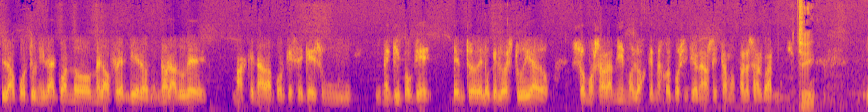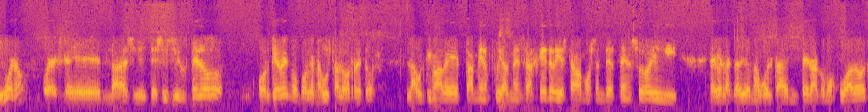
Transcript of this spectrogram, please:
La oportunidad cuando me la ofrecieron no la dudé, más que nada porque sé que es un, equipo que dentro de lo que lo he estudiado somos ahora mismo los que mejor posicionados estamos para salvarnos. Sí. Y bueno, pues eh, nada, si te soy sincero, ¿por qué vengo? Porque me gustan los retos. La última vez también fui al mensajero y estábamos en descenso y es verdad que había una vuelta entera como jugador.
